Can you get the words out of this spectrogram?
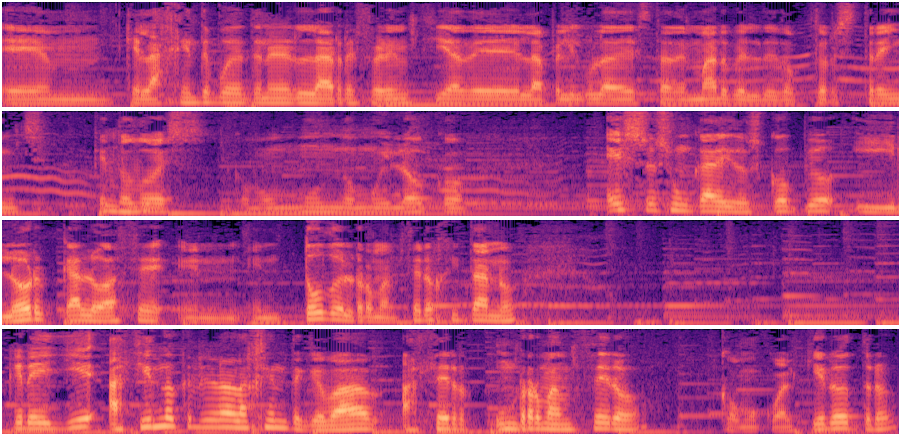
em, que la gente puede tener la referencia de la película de esta de Marvel, de Doctor Strange, que todo es como un mundo muy loco, eso es un caleidoscopio y Lorca lo hace en, en todo el romancero gitano, creye- haciendo creer a la gente que va a hacer un romancero como cualquier otro,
